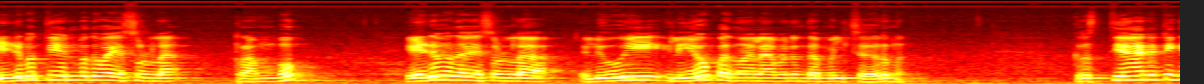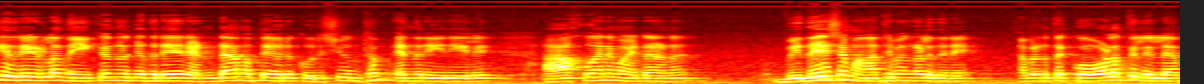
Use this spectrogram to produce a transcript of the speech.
എഴുപത്തി ഒൻപത് വയസ്സുള്ള ട്രംപും എഴുപത് വയസ്സുള്ള ലൂയി ലിയോ പതിനാലാമനും തമ്മിൽ ചേർന്ന് ക്രിസ്ത്യാനിറ്റിക്കെതിരെയുള്ള നീക്കങ്ങൾക്കെതിരെ രണ്ടാമത്തെ ഒരു കുരിശുദ്ധം എന്ന രീതിയിൽ ആഹ്വാനമായിട്ടാണ് വിദേശ മാധ്യമങ്ങൾ ഇതിനെ അവരുടെ കോളത്തിലെല്ലാം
